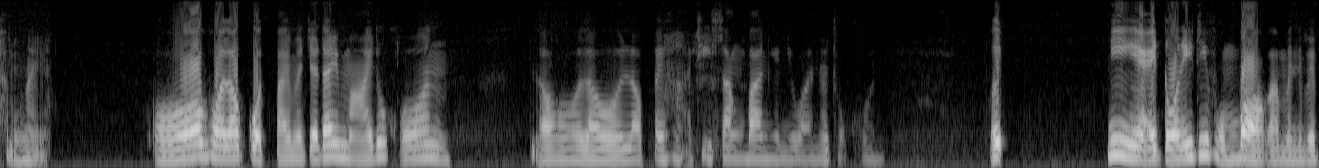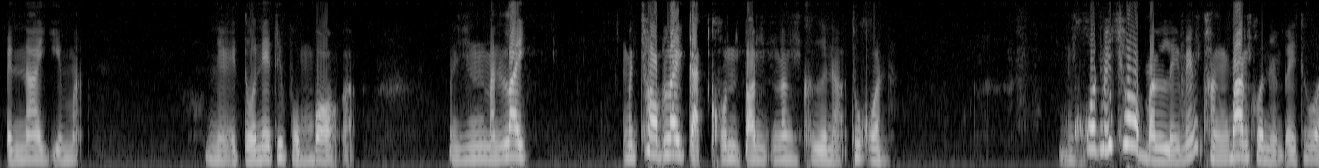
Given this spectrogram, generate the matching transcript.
ทำไงอะอ๋อ พอเรากดไปมันจะได้ไม้ทุกคน เรา เรา เราไปหาที่สร้างบ้านกันดีกว่านะทุกคน เฮ้ย นี่ไงไอตัวนี้ที่ผมบอกอะ มันเป็นเป็นหน้ายิ้มอะเนี่ยไอตัวเนี้ยที่ผมบอกอะ มันมันไล่ มันชอบไล่กัดคนตอนกลางคืนอะ ทุกคนผมโคตรไม่ชอบมันเลยแม่งพังบ้านคนอื่นไปทั่ว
